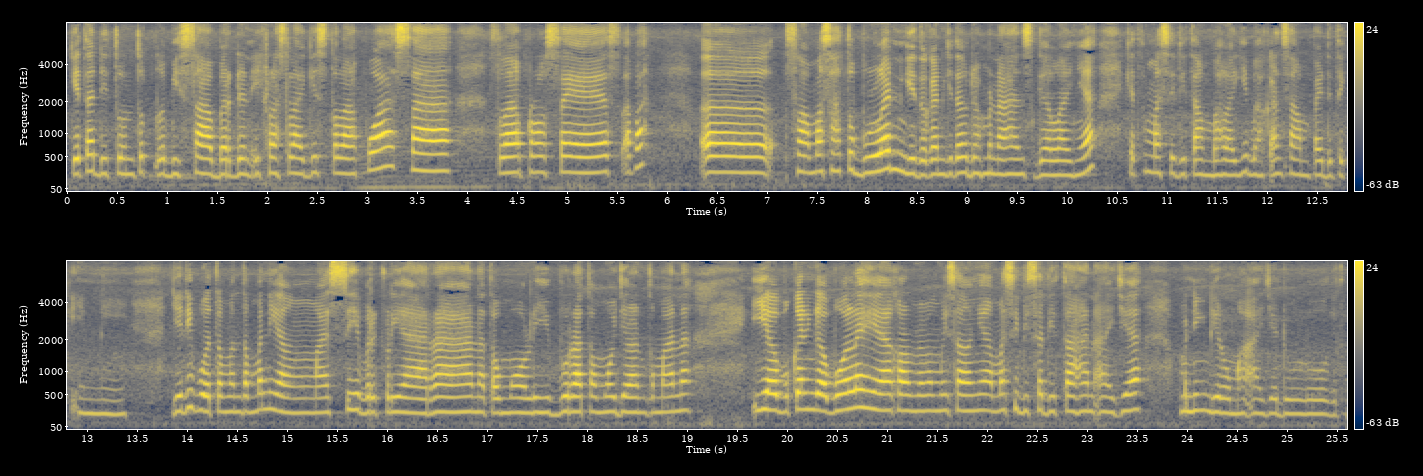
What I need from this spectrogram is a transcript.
Kita dituntut lebih sabar dan ikhlas lagi setelah puasa setelah proses apa uh, selama satu bulan gitu kan kita udah menahan segalanya kita masih ditambah lagi bahkan sampai detik ini. Jadi buat teman-teman yang masih berkeliaran atau mau libur atau mau jalan ke mana Iya bukan nggak boleh ya. Kalau memang misalnya masih bisa ditahan aja mending di rumah aja dulu gitu.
